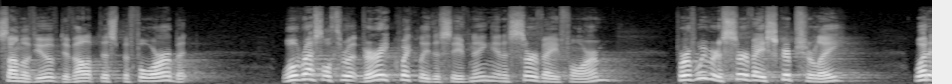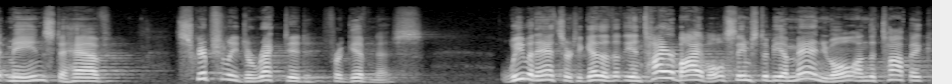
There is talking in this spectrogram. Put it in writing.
Some of you have developed this before, but we'll wrestle through it very quickly this evening in a survey form. For if we were to survey scripturally what it means to have scripturally directed forgiveness, we would answer together that the entire Bible seems to be a manual on the topic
